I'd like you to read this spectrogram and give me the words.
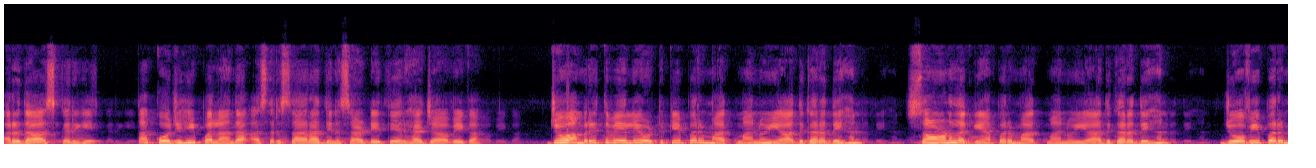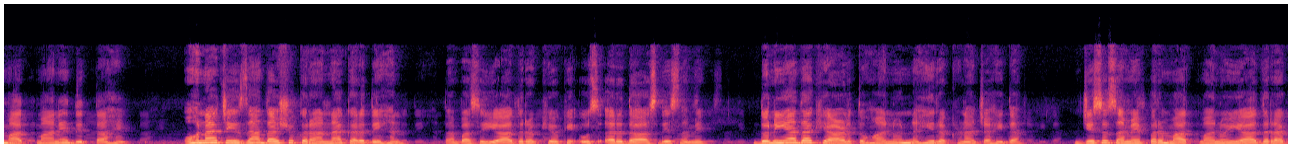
ਅਰਦਾਸ ਕਰੀਏ, ਤਾਂ ਕੁਝ ਹੀ ਪਲਾਂ ਦਾ ਅਸਰ ਸਾਰਾ ਦਿਨ ਸਾਡੇ ਤੇ ਰਹਿ ਜਾਵੇਗਾ। ਜੋ ਅੰਮ੍ਰਿਤ ਵੇਲੇ ਉੱਠ ਕੇ ਪਰਮਾਤਮਾ ਨੂੰ ਯਾਦ ਕਰਦੇ ਹਨ, ਸੌਣ ਲੱਗਿਆਂ ਪਰਮਾਤਮਾ ਨੂੰ ਯਾਦ ਕਰਦੇ ਹਨ, ਜੋ ਵੀ ਪਰਮਾਤਮਾ ਨੇ ਦਿੱਤਾ ਹੈ, ਉਹਨਾਂ ਚੀਜ਼ਾਂ ਦਾ ਸ਼ੁਕਰਾਨਾ ਕਰਦੇ ਹਨ। ਤਾਂ ਬਸ ਯਾਦ ਰੱਖਿਓ ਕਿ ਉਸ ਅਰਦਾਸ ਦੇ ਸਮੇਂ ਦੁਨੀਆ ਦਾ ਖਿਆਲ ਤੁਹਾਨੂੰ ਨਹੀਂ ਰੱਖਣਾ ਚਾਹੀਦਾ। ਜਿਸ ਸਮੇਂ ਪਰਮਾਤਮਾ ਨੂੰ ਯਾਦ ਰੱਖ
